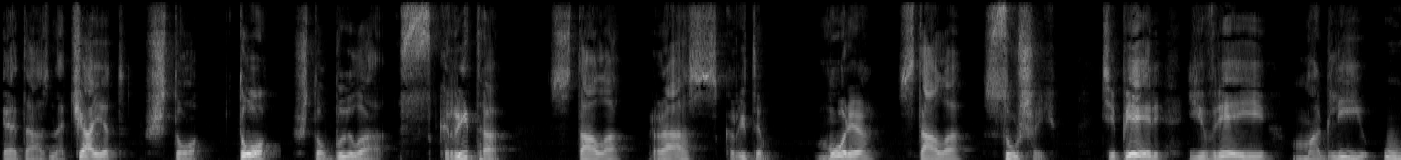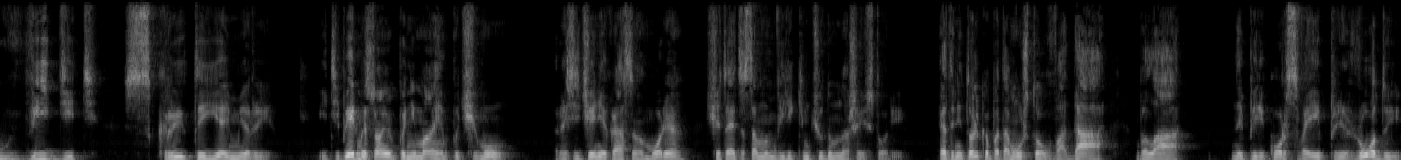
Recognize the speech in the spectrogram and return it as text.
Это означает, что то, что было скрыто, стало раскрытым. Море стало сушей. Теперь евреи могли увидеть скрытые миры. И теперь мы с вами понимаем, почему рассечение Красного моря считается самым великим чудом нашей истории. Это не только потому, что вода была наперекор своей природы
